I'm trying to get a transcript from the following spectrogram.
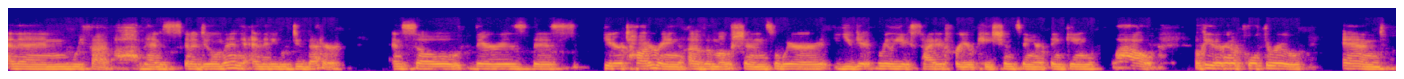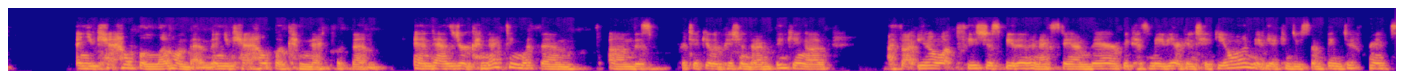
And then we thought, oh man, is this going to do him in? And then he would do better. And so there is this teeter tottering of emotions where you get really excited for your patients and you're thinking, wow, okay, they're going to pull through and and you can't help but love on them and you can't help but connect with them. And as you're connecting with them, um, this particular patient that I'm thinking of, I thought, you know what, please just be there the next day I'm there because maybe I can take you on, maybe I can do something different.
